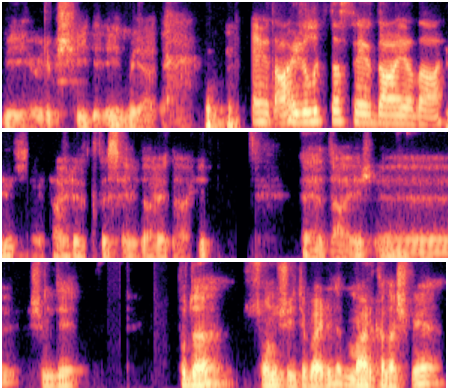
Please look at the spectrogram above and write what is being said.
bir öyle bir şeydi değil mi yani? evet ayrılıkta sevdaya dahil. Evet, ayrılıkta sevdaya dahil. e, dair. E, şimdi bu da sonuç itibariyle markalaşmaya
